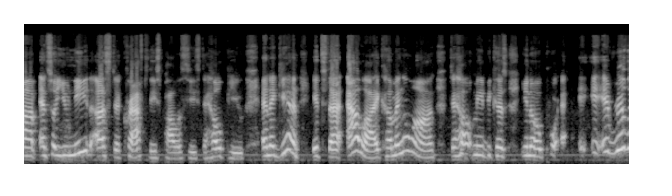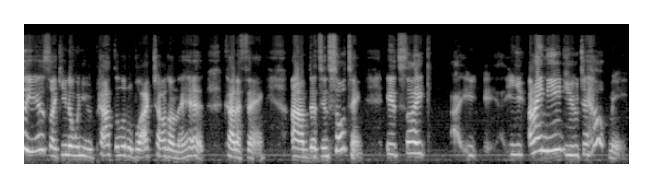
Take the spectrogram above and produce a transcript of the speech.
Um, and so you need us to craft these policies to help you. And again, it's that ally coming along to help me because, you know, poor, it, it, really is like, you know, when you pat the little black child on the head kind of thing um, that's insulting. It's like, I, I need you to help me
